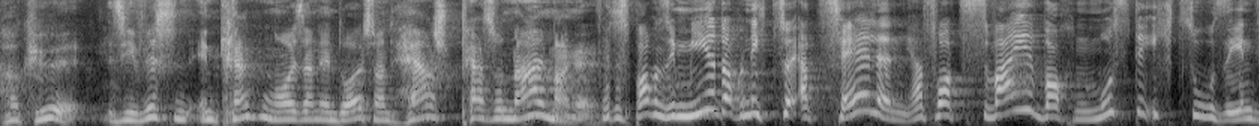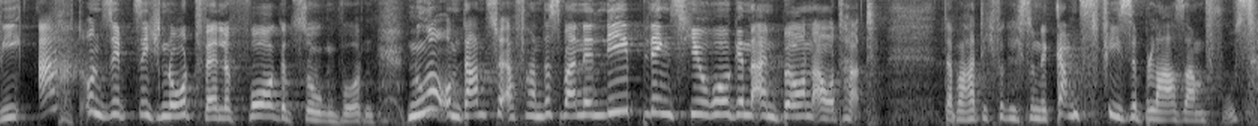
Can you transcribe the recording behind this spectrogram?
Frau Kühl, Sie wissen, in Krankenhäusern in Deutschland herrscht Personalmangel. Ja, das brauchen Sie mir doch nicht zu erzählen. Ja, vor zwei Wochen musste ich zusehen, wie 78 Notfälle vorgezogen wurden. Nur um dann zu erfahren, dass meine Lieblingschirurgin ein Burnout hat. Dabei hatte ich wirklich so eine ganz fiese Blase am Fuß.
